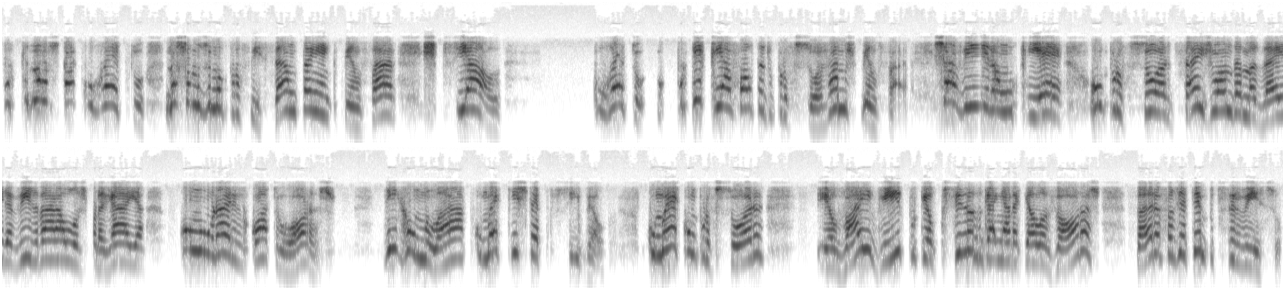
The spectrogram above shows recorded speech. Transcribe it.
Porque não está correto. Nós somos uma profissão, têm que pensar, especial. Correto. Porquê é que há falta de professores? Vamos pensar. Já viram o que é um professor de São João da Madeira vir dar aulas para Gaia com um horário de quatro horas? Digam-me lá como é que isto é possível. Como é que um professor, ele vai vir porque ele precisa de ganhar aquelas horas para fazer tempo de serviço.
